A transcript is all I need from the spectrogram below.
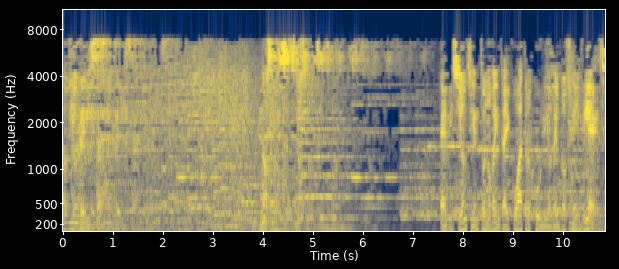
Audio revista. Gnosis. Edición 194 julio del 2010.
